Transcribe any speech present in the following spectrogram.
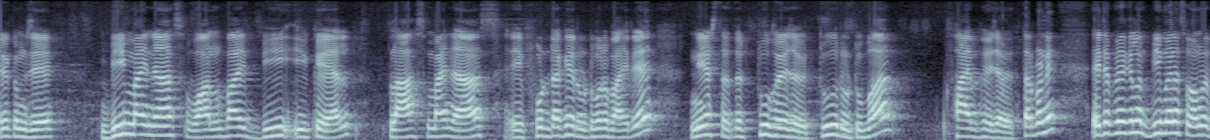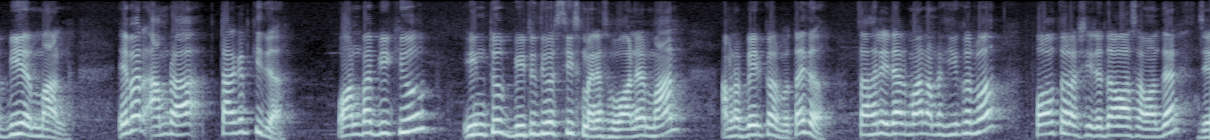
এরকম যে B minus one by B equal plus minus এই ফোরটাকে রুট ওভার বাইরে নিয়ে আসতে হবে। টু হয়ে যাবে। টু রুট ওভার ফাইভ হয়ে যাবে। তার মানে এটা পেয়ে গেলাম B minus one by B এর মান। এবার আমরা টার্গেট কী দেওয়া one by B cube into B to দিবার সিক্স মাইনাস ওয়ানের মান আমরা বের করব, তাই তো? তাহলে এটার মান আমরা কী করব? পদত্ব রাশি, এটা দেওয়া আছে আমাদের যে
